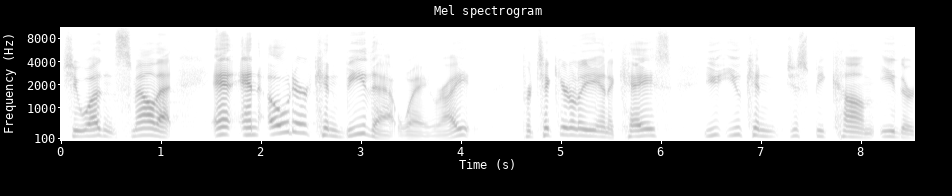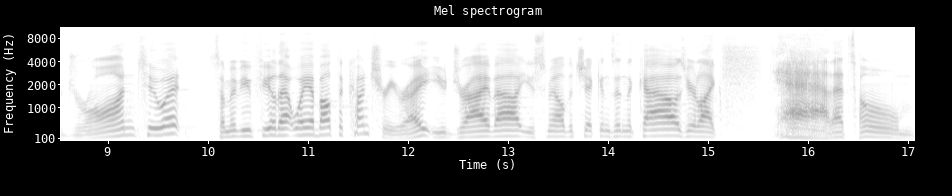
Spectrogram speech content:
she wouldn't smell that. And, and odor can be that way, right? Particularly in a case, you, you can just become either drawn to it. Some of you feel that way about the country, right? You drive out, you smell the chickens and the cows, you're like, yeah, that's home.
